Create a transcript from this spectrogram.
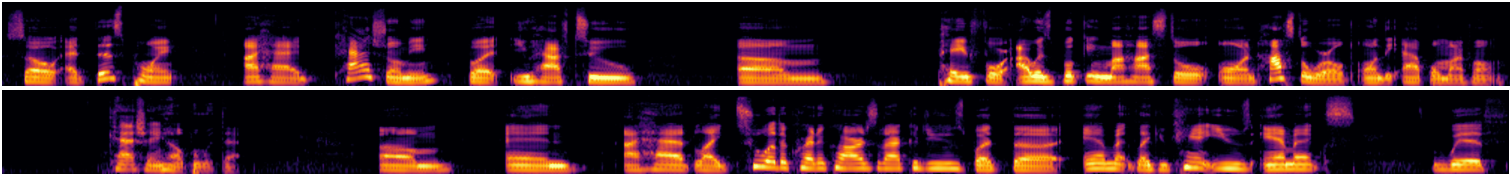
So at this point, I had cash on me, but you have to um, pay for. I was booking my hostel on Hostel World on the app on my phone. Cash ain't helping with that. Um, and I had like two other credit cards that I could use, but the Amex, like you can't use Amex with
